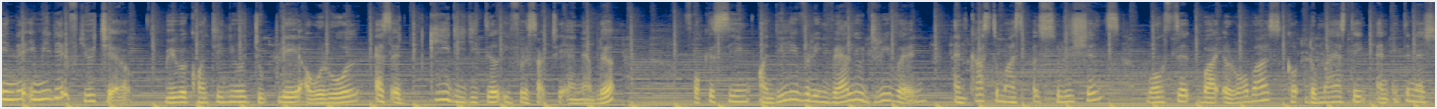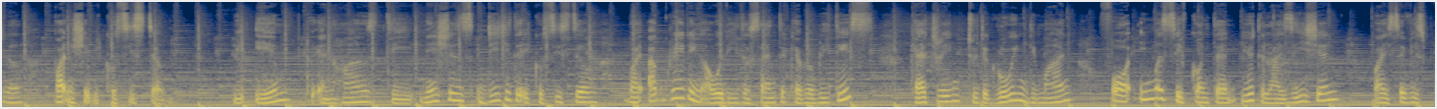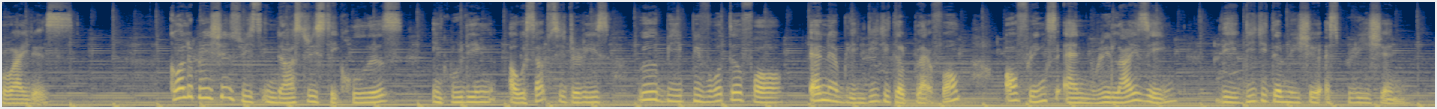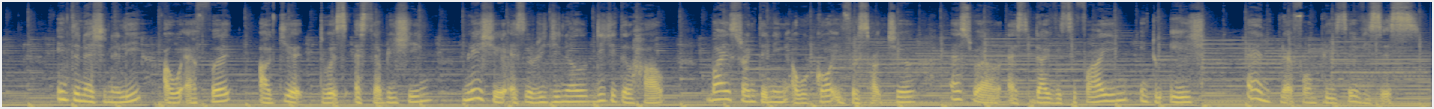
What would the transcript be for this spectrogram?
In the immediate future, we will continue to play our role as a key digital infrastructure enabler, focusing on delivering value-driven and customized solutions bolstered by a robust domestic and international partnership ecosystem. We aim to enhance the nation's digital ecosystem by upgrading our data center capabilities, catering to the growing demand for immersive content utilization by service providers. Collaborations with industry stakeholders, including our subsidiaries, will be pivotal for enabling digital platform offerings and realizing the digital Malaysia aspiration. Internationally, our efforts are geared towards establishing Malaysia as a regional digital hub by strengthening our core infrastructure as well as diversifying into edge and platform play services.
